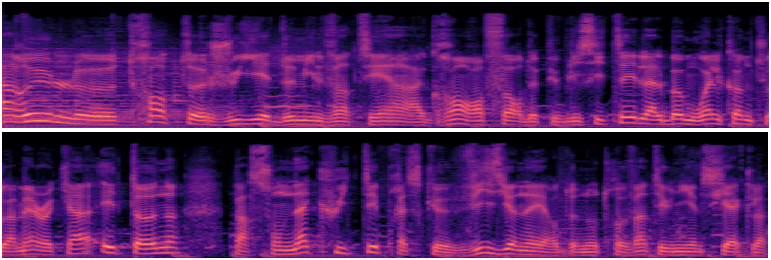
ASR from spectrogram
Paru le 30 juillet 2021 à grand renfort de publicité, l'album Welcome to America étonne par son acuité presque visionnaire de notre 21e siècle.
